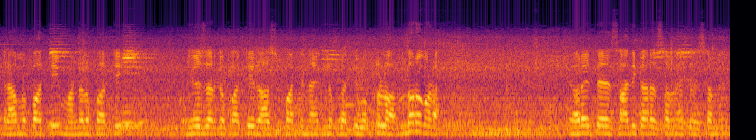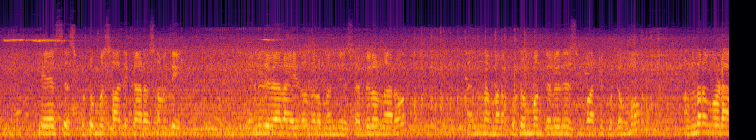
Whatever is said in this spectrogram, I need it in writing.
గ్రామ పార్టీ మండల పార్టీ నియోజకవర్గ పార్టీ రాష్ట్ర పార్టీ నాయకులు ప్రతి ఒక్కళ్ళు అందరూ కూడా ఎవరైతే సాధికార సమితి సమి కేఎస్ఎస్ కుటుంబ సాధికార సమితి ఎనిమిది వేల ఐదు వందల మంది సభ్యులు ఉన్నారో అంద మన కుటుంబం తెలుగుదేశం పార్టీ కుటుంబం అందరం కూడా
